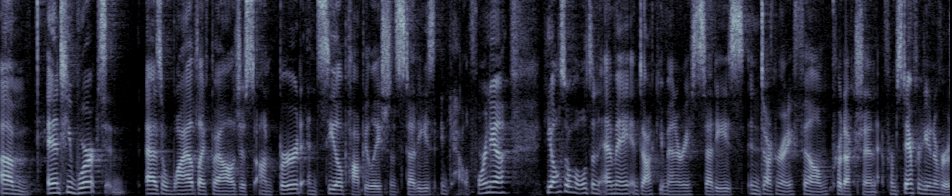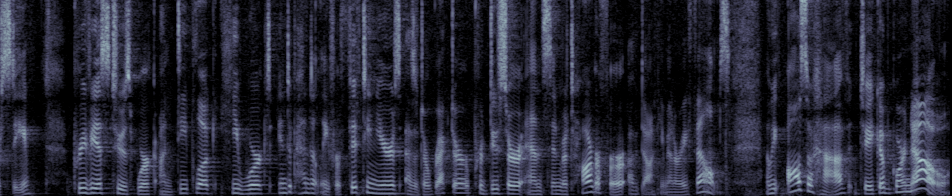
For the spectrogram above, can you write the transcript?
Um, and he worked as a wildlife biologist on bird and seal population studies in California. He also holds an MA in documentary studies in documentary film production from Stanford University. Previous to his work on Deep Look, he worked independently for 15 years as a director, producer, and cinematographer of documentary films. And we also have Jacob Gorneau.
